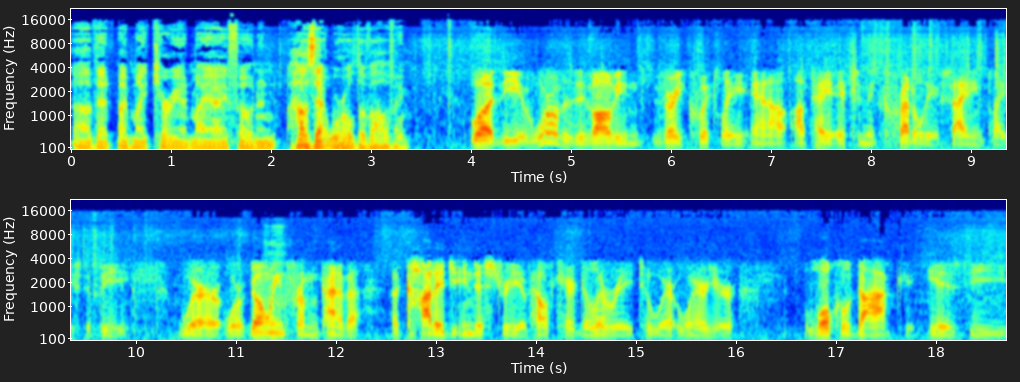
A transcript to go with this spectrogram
uh, that I might carry on my iPhone, and how's that world evolving? Well, the world is evolving very quickly, and I'll, I'll tell you, it's an incredibly exciting place to be, where we're going from kind of a, a cottage industry of healthcare delivery to where, where your local doc is the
